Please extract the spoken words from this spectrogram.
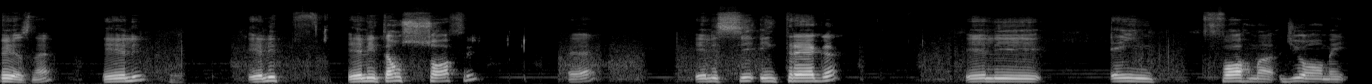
fez, né? Ele, ele, ele então sofre, é, ele se entrega, ele em forma de homem,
